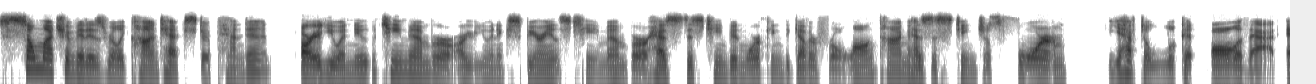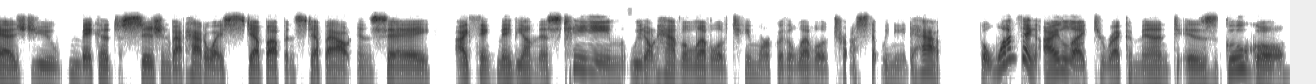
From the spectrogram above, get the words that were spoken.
so much of it is really context dependent. Are you a new team member? Are you an experienced team member? Has this team been working together for a long time? Has this team just formed? You have to look at all of that as you make a decision about how do I step up and step out and say, I think maybe on this team, we don't have the level of teamwork or the level of trust that we need to have. But one thing I like to recommend is Google.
